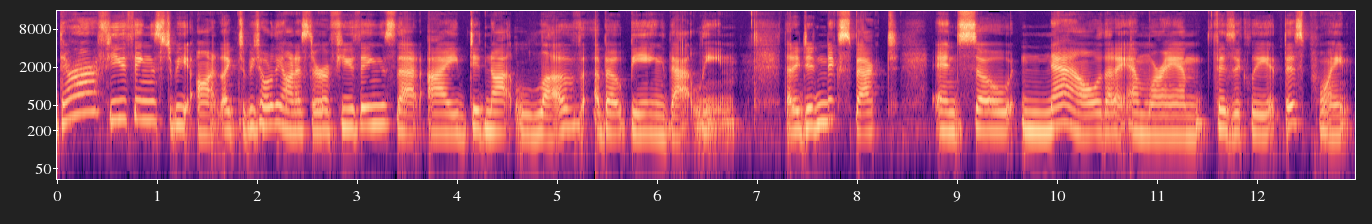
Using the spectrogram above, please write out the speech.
there are a few things to be on like to be totally honest there are a few things that i did not love about being that lean that i didn't expect. And so now that i am where i am physically at this point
